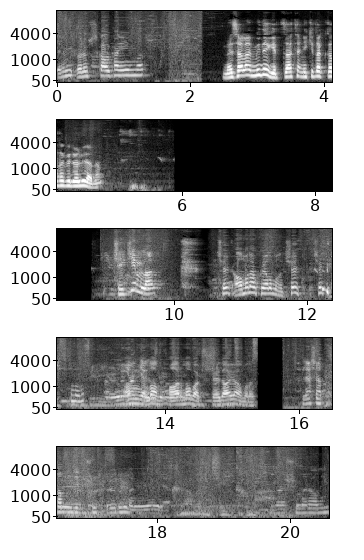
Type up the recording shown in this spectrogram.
Benim ölümsüz kalkan yayım var. Mesela mid'e git zaten 2 dakikada bir ölüyor adam. Çekeyim mi lan? Çek amına koyalım onu. Çek. Çek tutsun onu. Minyon geldi. Lan farma bak. Fedaya amına. Flash atsam diye düşünüp duruyordum da ya. Şunları alayım.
